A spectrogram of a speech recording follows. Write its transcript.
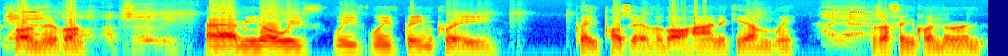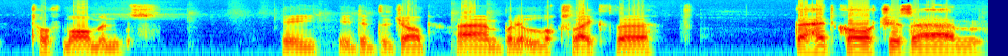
before we move on, absolutely. um, you know we've we've we've been pretty pretty positive about Heinicke, haven't we? Uh, yeah. Because I think when they're in tough moments, he he did the job. Um, but it looks like the the head coach is um,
